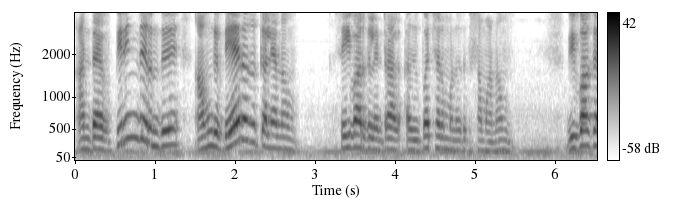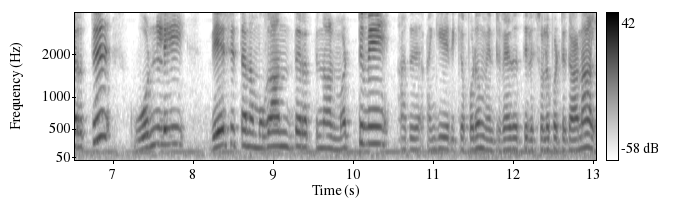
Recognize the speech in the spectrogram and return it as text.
அந்த பிரிந்திருந்து அவங்க வேறொரு கல்யாணம் செய்வார்கள் என்றால் அது உபச்சாரம் பண்ணதுக்கு சமானம் விவாகரத்து ஒன்லி வேசித்தன முகாந்திரத்தினால் மட்டுமே அது அங்கீகரிக்கப்படும் என்று வேதத்தில் சொல்லப்பட்டிருக்கானால்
